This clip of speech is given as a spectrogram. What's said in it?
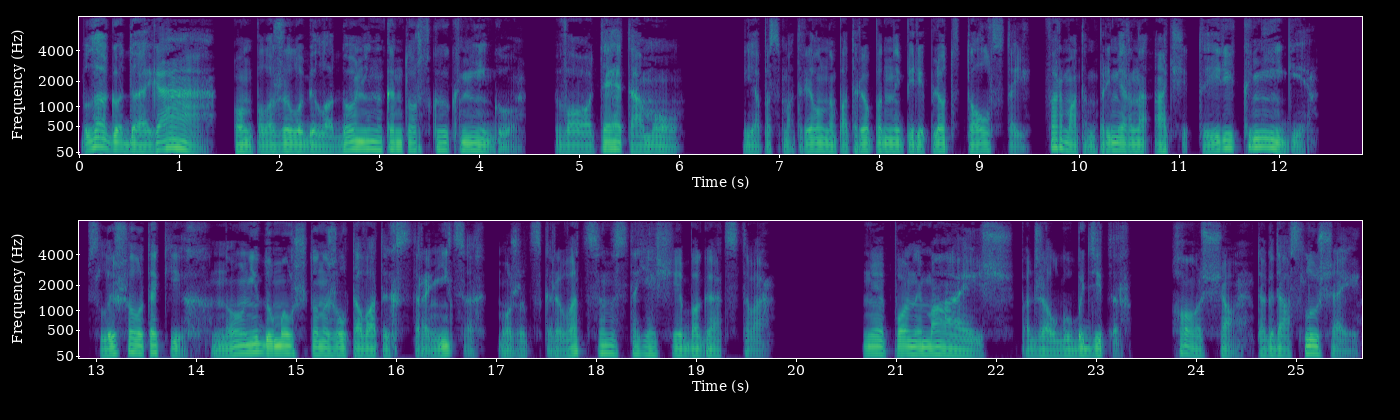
Благодаря. Он положил обе ладони на конторскую книгу. Вот этому. Я посмотрел на потрепанный переплет толстой, форматом примерно А4 книги. Слышал о таких, но не думал, что на желтоватых страницах может скрываться настоящее богатство. «Не понимаешь», — поджал губы Дитер. «Хорошо, тогда слушай.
